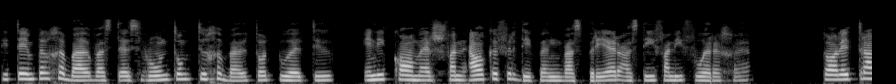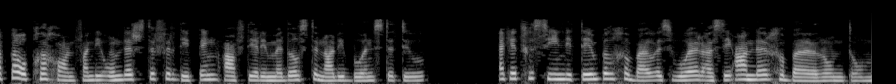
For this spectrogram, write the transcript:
Die tempelgebouw was dus rondom toegebouwd tot boe toe, en die kamers van elke verdieping was breer als die van die vorige. Daar het trappe opgegaan van die onderste verdieping af dier die middelste naar die boonste toe. Ik het gezien die tempelgebouw is hoer als die ander gebouw rondom.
